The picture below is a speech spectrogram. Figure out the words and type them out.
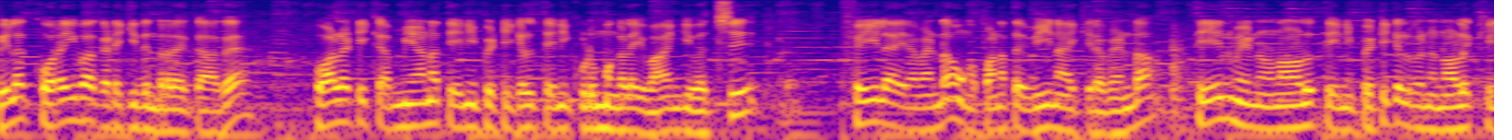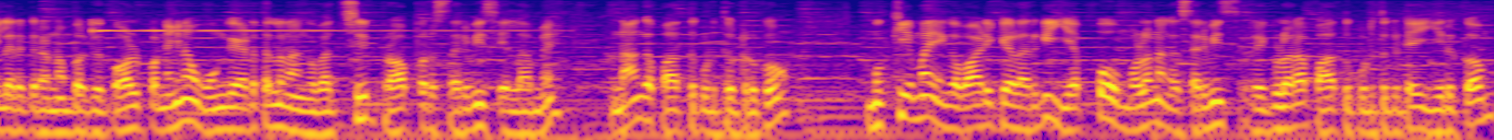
விலை குறைவாக கிடைக்குதுன்றதுக்காக குவாலிட்டி கம்மியான தேனி பெட்டிகள் தேனி குடும்பங்களை வாங்கி வச்சு ஃபெயில் ஆகிட வேண்டாம் உங்கள் பணத்தை வீணாக்கிற வேண்டாம். தேன் வேணும்னாலும் தேனி பெட்டிகள் வேணும்னாலும் கீழே இருக்கிற நம்பருக்கு கால் பண்ணிங்கன்னா உங்கள் இடத்துல நாங்கள் வச்சு ப்ராப்பர் சர்வீஸ் எல்லாமே நாங்கள் பார்த்து கொடுத்துட்ருக்கோம். முக்கியமாக எங்கள் வாடிக்கையாளருக்கு எப்போ மூலம் நாங்கள் சர்வீஸ் ரெகுலராக பார்த்து கொடுத்துக்கிட்டே இருக்கோம்.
